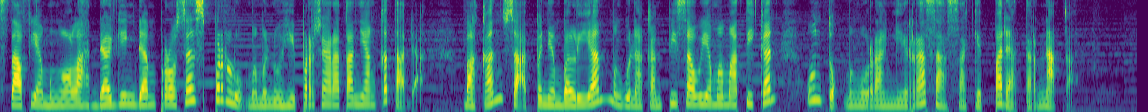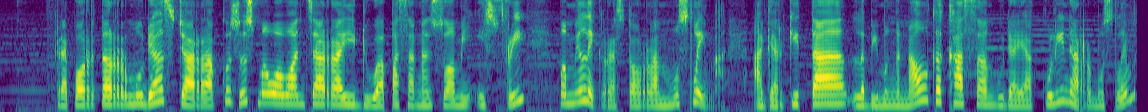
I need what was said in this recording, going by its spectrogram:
Staf yang mengolah daging dan proses perlu memenuhi persyaratan yang ketat. Bahkan saat penyembelian menggunakan pisau yang mematikan untuk mengurangi rasa sakit pada ternak. Reporter muda secara khusus mewawancarai dua pasangan suami istri pemilik restoran muslim agar kita lebih mengenal kekhasan budaya kuliner muslim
